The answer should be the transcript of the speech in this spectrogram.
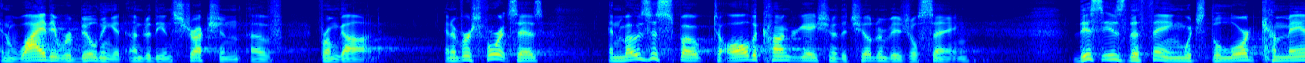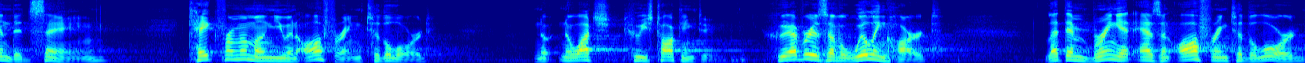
and why they were building it under the instruction of from God. And in verse 4 it says, And Moses spoke to all the congregation of the children of Israel, saying, This is the thing which the Lord commanded, saying, Take from among you an offering to the Lord. Now, no watch who he's talking to. Whoever is of a willing heart, let them bring it as an offering to the Lord,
